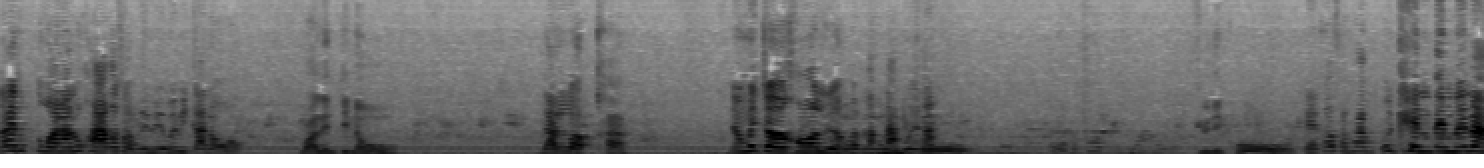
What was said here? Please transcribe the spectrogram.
ได้ทุกตัวนะ ลูกค้ากระสอบรีวิวไม่มีการเอาออก วาเลนติโนดันหลบค่ะ ยังไม่เจอคอเหลืองแบบหนักๆเลยนะโอ้โอ้โหเขาชอบดีมากเลย ยูนิโคแกก็สภาพอุ้ยเคนเต็มเลยน่ะ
